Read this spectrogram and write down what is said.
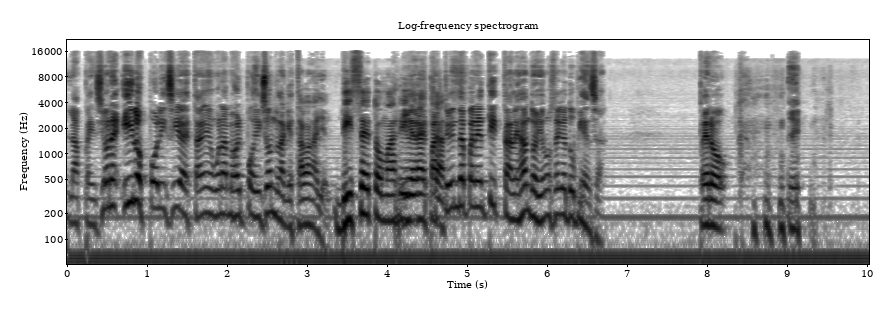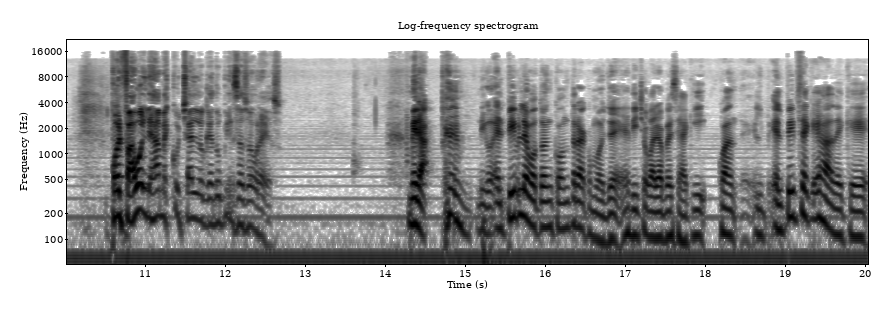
las pensiones y los policías están en una mejor posición de la que estaban ayer. Dice Tomás Y en Rivera el Partido Chats, Independentista, Alejandro, yo no sé qué tú piensas. Pero, eh, por favor, déjame escuchar lo que tú piensas sobre eso. Mira, digo, el PIB le votó en contra, como ya he dicho varias veces aquí. Cuando, el, el PIB se queja de que,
